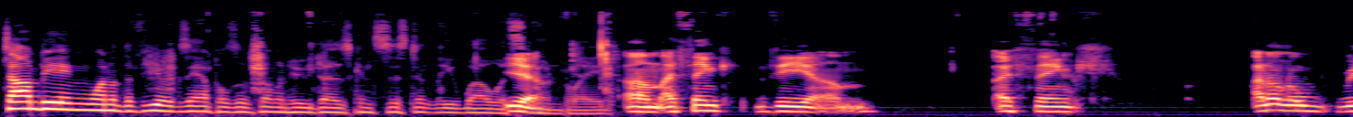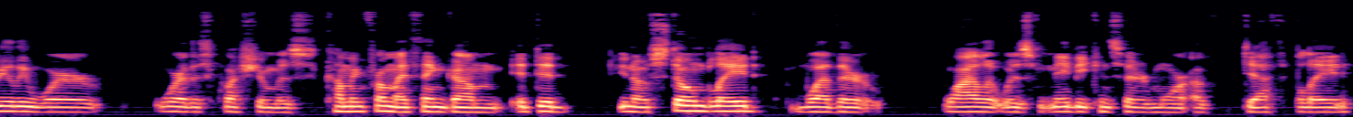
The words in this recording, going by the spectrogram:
Tom being one of the few examples of someone who does consistently well with Yeah. Stoneblade. Um, I think the um, I think I don't know really where where this question was coming from. I think um, it did you know Stoneblade whether while it was maybe considered more of Deathblade,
